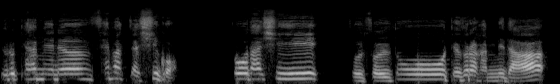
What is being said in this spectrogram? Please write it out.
이렇게 하면은 세 박자 쉬고 또 다시 솔솔도 되돌아갑니다.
